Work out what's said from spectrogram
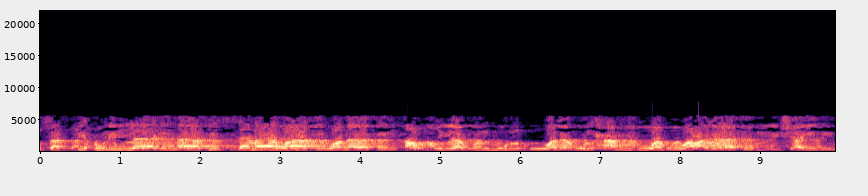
يسبح لله ما في السماوات وما في الأرض له الملك وله الحمد وهو على كل شيء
